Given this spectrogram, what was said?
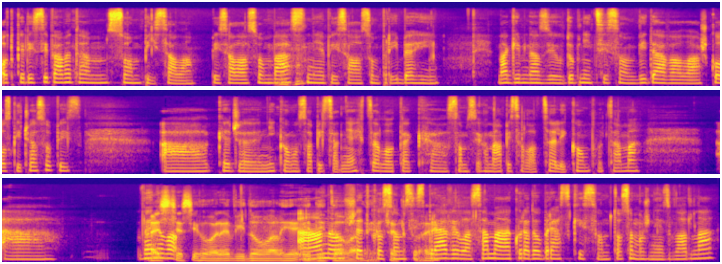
Odkedy si pamätám, som písala. Písala som mhm. básne, písala som príbehy. Na gymnáziu v Dubnici som vydávala školský časopis a keďže nikomu sa písať nechcelo, tak som si ho napísala celý komplet sama. A Venoval... Aj ste si ho revidovali, editovali. Áno, všetko, všetko som si spravila sama, akurát obrázky som, to som už nezvládla.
